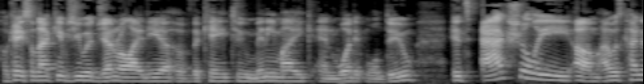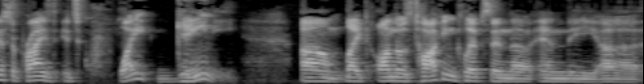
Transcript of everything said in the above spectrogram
Okay, so that gives you a general idea of the K2 mini mic and what it will do. It's actually, um, I was kind of surprised, it's quite gainy. Um, like on those talking clips and the and the uh,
